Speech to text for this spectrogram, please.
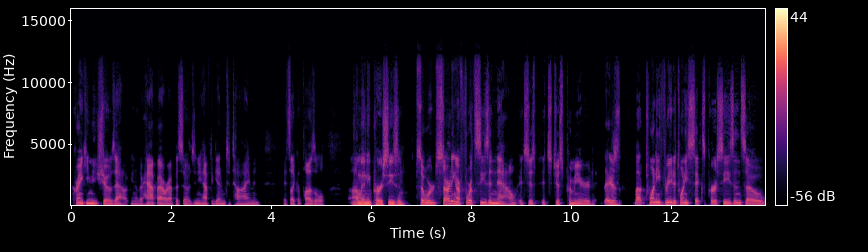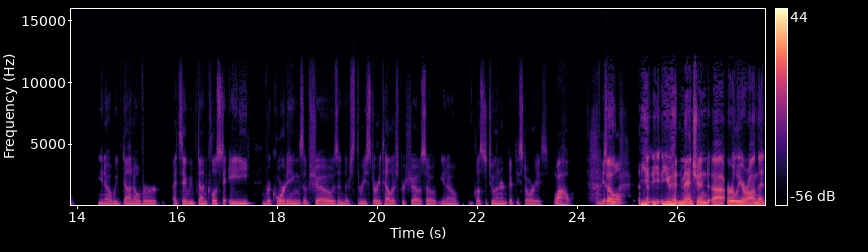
cranking these shows out, you know, they're half hour episodes and you have to get them to time and it's like a puzzle. How Um, many per season? so we're starting our fourth season now. It's just it's just premiered. There's about 23 to 26 per season. So, you know, we've done over I'd say we've done close to 80 recordings of shows and there's three storytellers per show, so, you know, close to 250 stories. Wow. So you, you you had mentioned uh, earlier on that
